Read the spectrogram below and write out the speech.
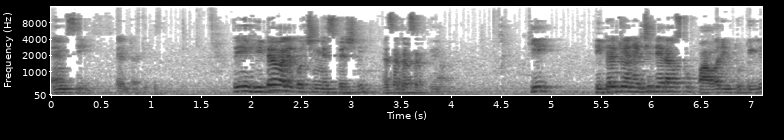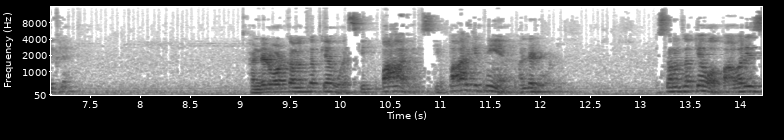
एम सी डेल्टा टी तो ये हीटर वाले क्वेश्चन में स्पेशली ऐसा कर सकते हैं कि हीटर जो एनर्जी दे रहा है उसको पावर इंटू टी लिख लें हंड्रेड वॉट का मतलब क्या हुआ? इसकी पावर है इसकी पावर कितनी है? हंड्रेड वॉट इसका मतलब क्या हुआ? Power is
